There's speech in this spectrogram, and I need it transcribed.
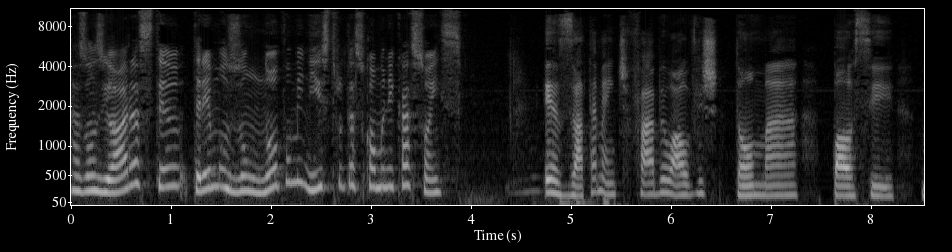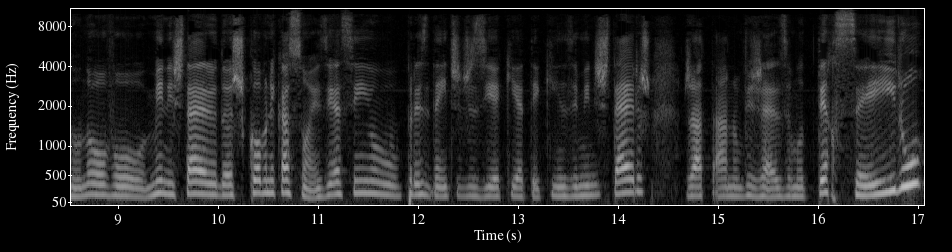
às 11 horas teremos um novo ministro das Comunicações. Exatamente. Fábio Alves toma posse no novo Ministério das Comunicações. E assim o presidente dizia que ia ter 15 ministérios, já está no 23º,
